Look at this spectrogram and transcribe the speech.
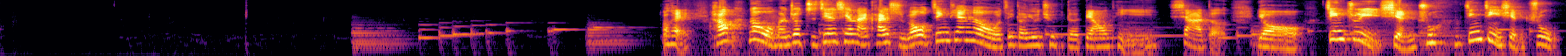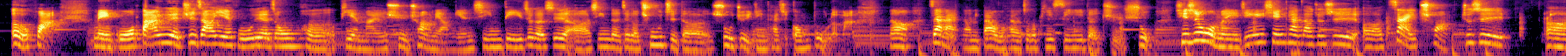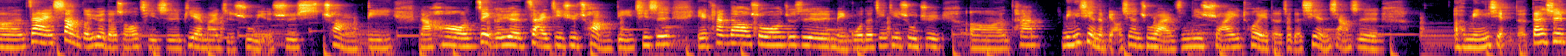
OK，好，那我们就直接先来开始喽。今天呢，我这个 YouTube 的标题下的有经济显著 经济显著恶化，美国八月制造业服务业综合 PMI 续创两年新低，这个是呃新的这个初值的数据已经开始公布了嘛？那再来呢，礼拜五还有这个 PCE 的指数，其实我们已经先看到就是呃再创就是。呃，在上个月的时候，其实 P M I 指数也是创低，然后这个月再继续创低，其实也看到说，就是美国的经济数据，呃，它明显的表现出来经济衰退的这个现象是很明显的，但是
